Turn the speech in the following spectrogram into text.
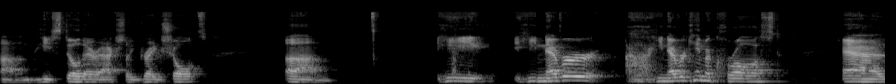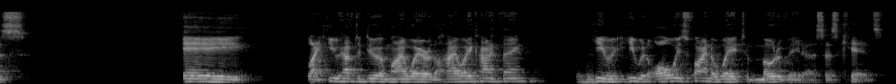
Um, he's still there, actually, Greg Schultz. Um, he he never uh, he never came across as a like you have to do it my way or the highway kind of thing. Mhm. He would he would always find a way to motivate us as kids.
